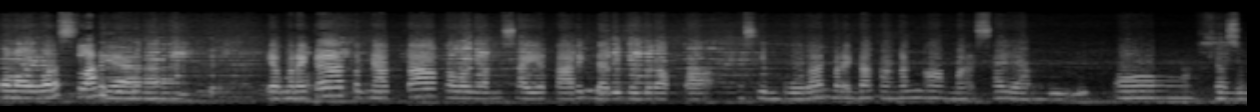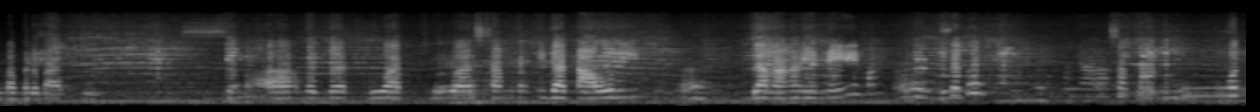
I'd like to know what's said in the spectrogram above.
followers lah ya ya mereka ternyata kalau yang saya tarik dari beberapa kesimpulan mereka kangen sama saya yang dulu. Oh yang suka berbagi. Beberapa dua dua sampai tiga tahun belakangan ini emang saya tuh punya rasa takut.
